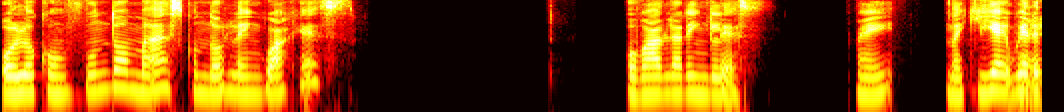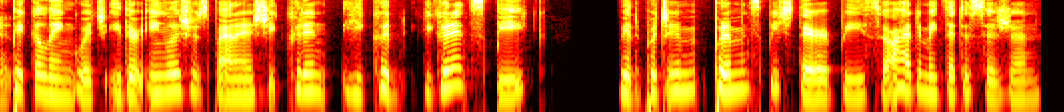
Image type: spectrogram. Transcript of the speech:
o lo confundo más con dos lenguajes, o va a hablar inglés, right? Like he had, we had to pick a language, either English or Spanish. He couldn't he could he couldn't speak. We had to put him put him in speech therapy. So I had to make that decision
